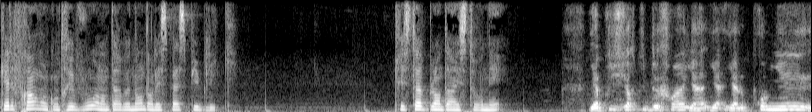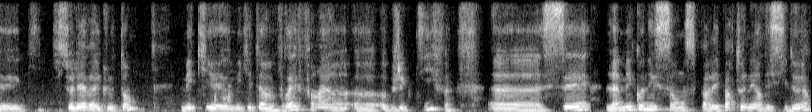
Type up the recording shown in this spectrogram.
Quels freins rencontrez-vous en intervenant dans l'espace public? Christophe Blandin est tourné. Il y a plusieurs types de freins. Il y a, le premier euh, qui, se lève avec le temps, mais qui est, un vrai frein euh, objectif. Euh, c'est la méconnaissance par les partenaires décideurs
